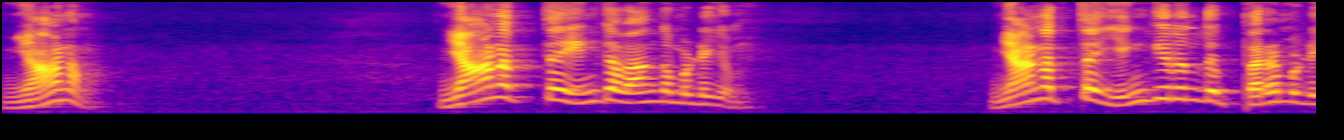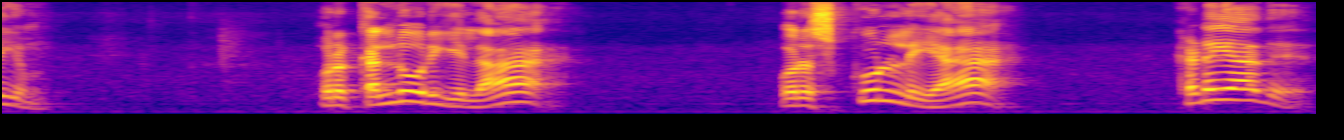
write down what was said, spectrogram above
ஞானம். ஞானத்தை எங்கே வாங்க முடியும்? ஞானத்தை எங்கிருந்து பெற முடியும்? ஒரு கல்லூரியிலா ஒரு ஸ்கூல்லையா? கிடையாது.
